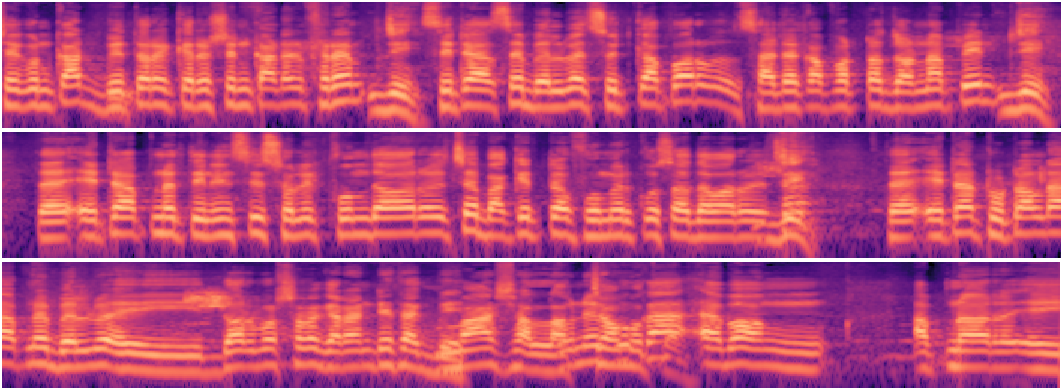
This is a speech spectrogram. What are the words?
সেগুন। কাঠ ভিতরে কেরোসিন কাঠের ফ্রেম জি। সেটা আছে বেলভেট সুইট কাপড় সাইডের কাপড়টা জর্না পিন জি। তা এটা আপনার তিন ইঞ্চি সলিড ফোম দেওয়া রয়েছে বাকিটা ফোমের কোসা দেওয়া রয়েছে। জি। তা এটা টোটালটা আপনার বেলবে এই দশ বছরের গ্যারান্টি থাকবে চমৎকার। এবং আপনার এই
